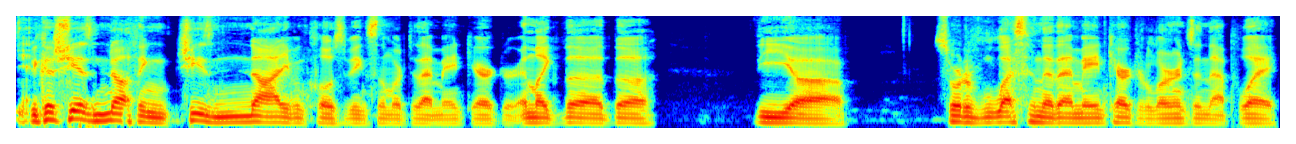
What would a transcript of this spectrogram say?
Yeah. Because she has nothing. She's not even close to being similar to that main character, and like the the the uh sort of lesson that that main character learns in that play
